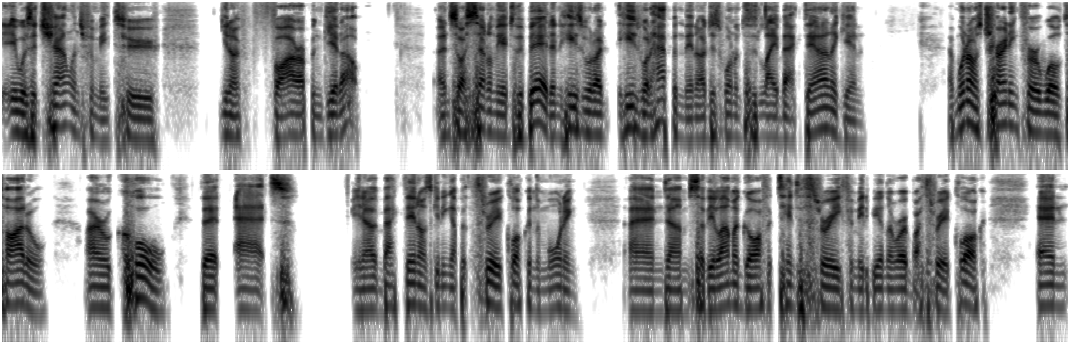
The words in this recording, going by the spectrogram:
it was a challenge for me to, you know, fire up and get up. And so I sat on the edge of the bed, and here's what I here's what happened. Then I just wanted to lay back down again. And when I was training for a world title, I recall that at you know back then I was getting up at three o'clock in the morning, and um, so the alarm would go off at ten to three for me to be on the road by three o'clock, and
